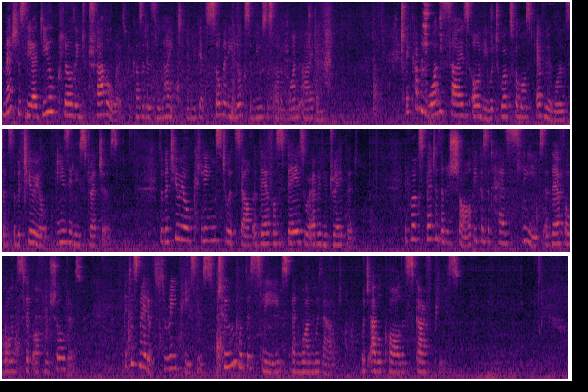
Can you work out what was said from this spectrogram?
Mesh is the ideal clothing to travel with because it is light and you get so many looks and uses out of one item. They come in one size only, which works for most everyone since the material easily stretches. The material clings to itself and therefore stays wherever you drape it. It works better than a shawl because it has sleeves and therefore won't slip off your shoulders. It is made of three pieces, two with the sleeves and one without, which I will call the scarf piece.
